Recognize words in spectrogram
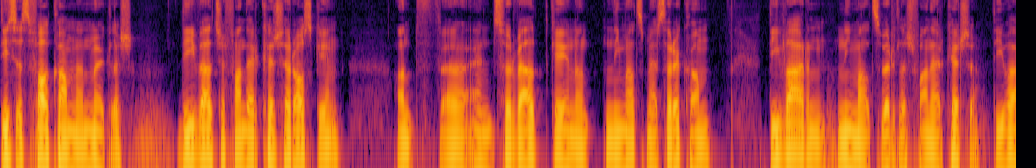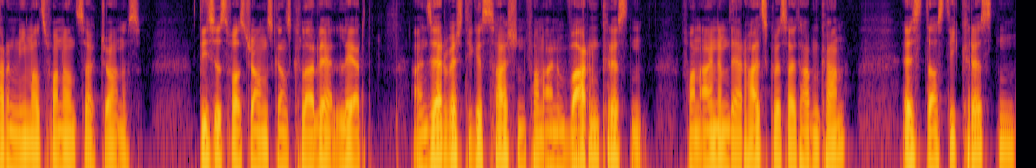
Dies ist vollkommen unmöglich. Die, welche von der Kirche rausgehen, und äh, zur Welt gehen und niemals mehr zurückkommen, die waren niemals wirklich von der Kirche. Die waren niemals von uns, sagt Johannes. Dies ist, was Johannes ganz klar lehr lehrt. Ein sehr wichtiges Zeichen von einem wahren Christen, von einem, der Heilsgewissheit haben kann, ist, dass die Christen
